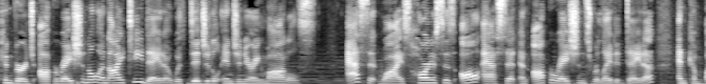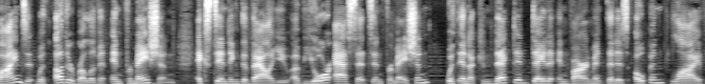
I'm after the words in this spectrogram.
Converge operational and IT data with digital engineering models. AssetWise harnesses all asset and operations related data and combines it with other relevant information, extending the value of your assets information within a connected data environment that is open, live,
